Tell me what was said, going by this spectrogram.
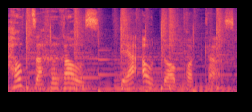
Hauptsache raus, der Outdoor-Podcast.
